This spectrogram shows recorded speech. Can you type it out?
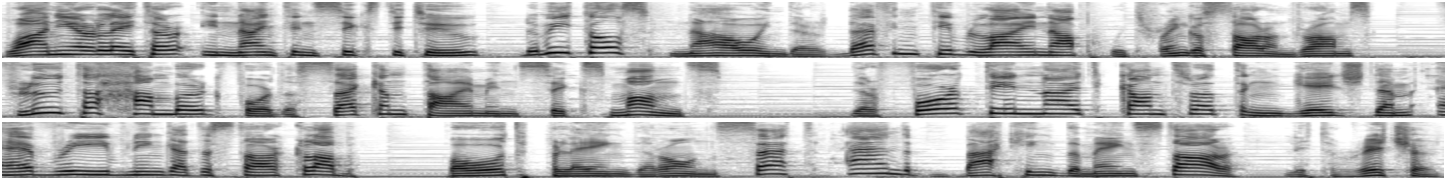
One year later, in 1962, the Beatles, now in their definitive lineup with Ringo Starr on drums, flew to Hamburg for the second time in six months. Their 14-night contract engaged them every evening at the Star Club, both playing their own set and backing the main star, Little Richard.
